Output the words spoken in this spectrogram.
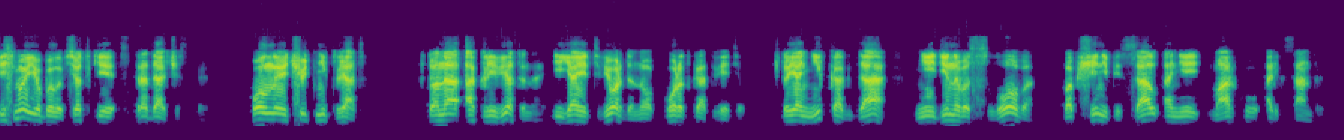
Письмо ее было все-таки страдальческое, полное чуть не клятв, что она оклеветана, и я ей твердо, но коротко ответил, что я никогда ни единого слова вообще не писал о ней Марку Александровичу.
